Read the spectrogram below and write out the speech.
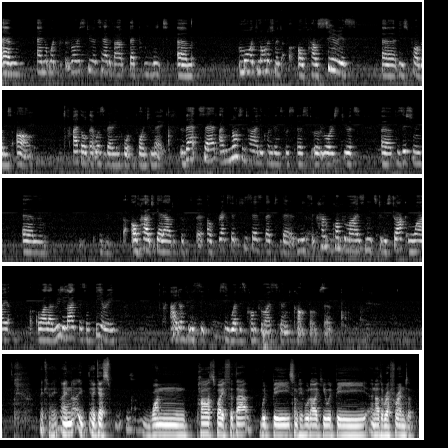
um, and what Rory Stewart said about that we need um, more acknowledgement of how serious uh, these problems are. I thought that was a very important point to make. That said, I'm not entirely convinced with uh, Rory Stewart's uh, position um, of how to get out of the uh, of Brexit. He says that there needs to com- compromise needs to be struck, and while while I really like this in theory, I don't really see see where this compromise is going to come from. So. Okay, and I, I guess one pathway for that would be some people would argue would be another referendum.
